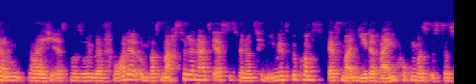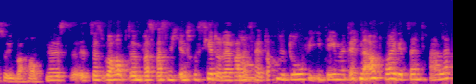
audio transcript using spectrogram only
dann war ich erstmal so überfordert. Und was machst du denn als erstes, wenn du zehn E-Mails bekommst? Erstmal in jede reingucken, was ist das so überhaupt? Ne? Ist, ist das überhaupt irgendwas, was mich interessiert? Oder war das halt doch eine doofe Idee mit der Nachfolgezentrale?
